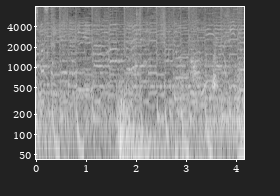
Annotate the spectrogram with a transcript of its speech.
しました「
